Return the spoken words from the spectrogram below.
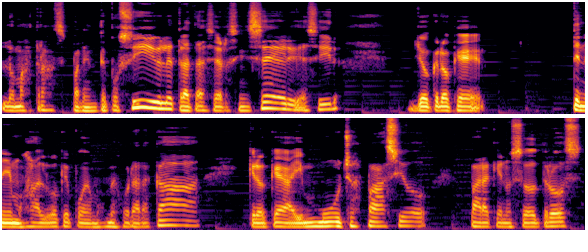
lo más transparente posible, trata de ser sincero y decir, yo creo que tenemos algo que podemos mejorar acá, creo que hay mucho espacio para que nosotros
